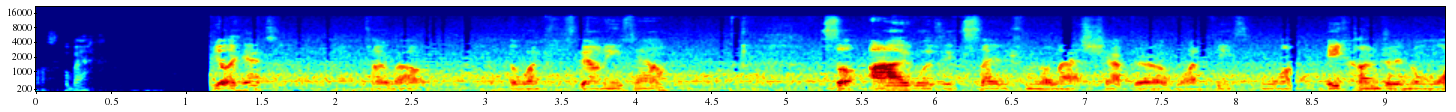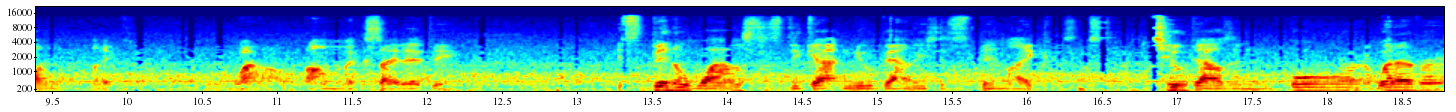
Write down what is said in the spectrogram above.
Let's go back. You like that? Talk about the One Piece bounties now. So I was excited from the last chapter of One Piece 1, 801. Like, wow, I'm excited. They, it's been a while since they got new bounties. It's been like since 2004, whatever,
